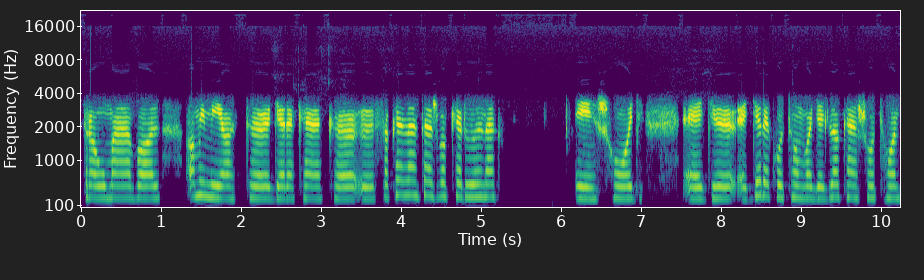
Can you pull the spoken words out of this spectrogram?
traumával, ami miatt gyerekek szakellátásba kerülnek, és hogy egy, egy gyerek otthon vagy egy lakás otthon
